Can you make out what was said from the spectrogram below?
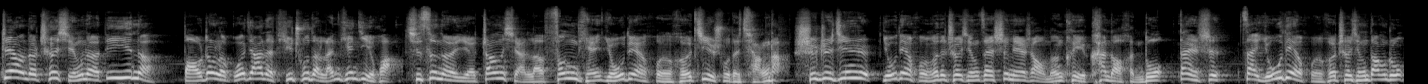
这样的车型呢。第一呢。保证了国家呢提出的蓝天计划。其次呢，也彰显了丰田油电混合技术的强大。时至今日，油电混合的车型在市面上我们可以看到很多，但是在油电混合车型当中，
